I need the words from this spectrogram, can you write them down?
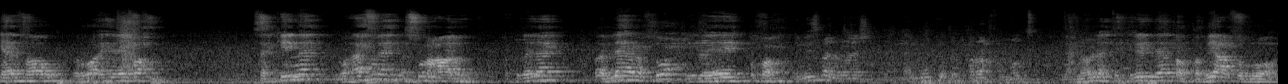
كفر؟ الراء هنا هي فخمة سكننا وقفنا يبقى تكون عارض. خد بالك؟ وقبلها مفتوح يبقى إيه؟ تفخم بالنسبة للروايه هل ممكن تتكرر في النطق؟ إحنا قلنا التكرير ده طب طبيعة في الراء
